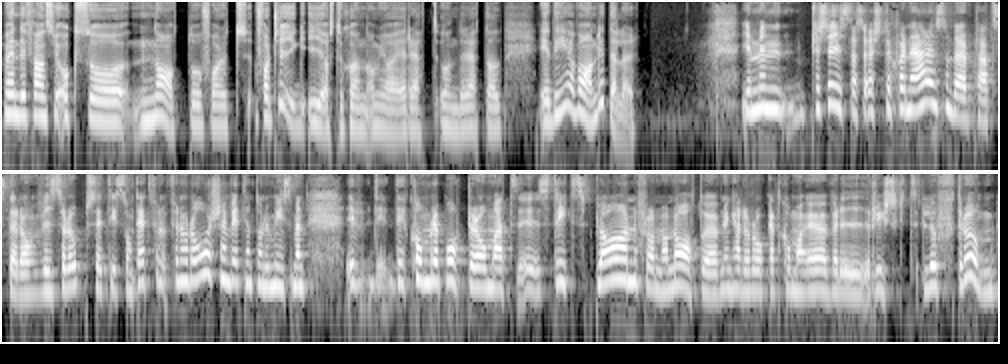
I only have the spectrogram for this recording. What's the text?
Men det fanns ju också NATO-fartyg i Östersjön om jag är rätt underrättad. Är det vanligt eller? Ja men precis, alltså Östersjön är en sån där plats där de visar upp sig till sånt. För, för några år sedan, vet jag inte om du minns, men eh, det, det kom rapporter om att eh, stridsplan från någon NATO-övning hade råkat komma över i ryskt luftrum.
